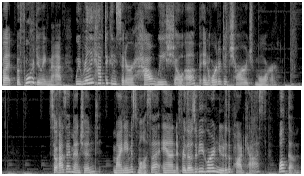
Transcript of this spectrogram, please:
But before doing that, we really have to consider how we show up in order to charge more. So, as I mentioned, my name is Melissa, and for those of you who are new to the podcast, welcome.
